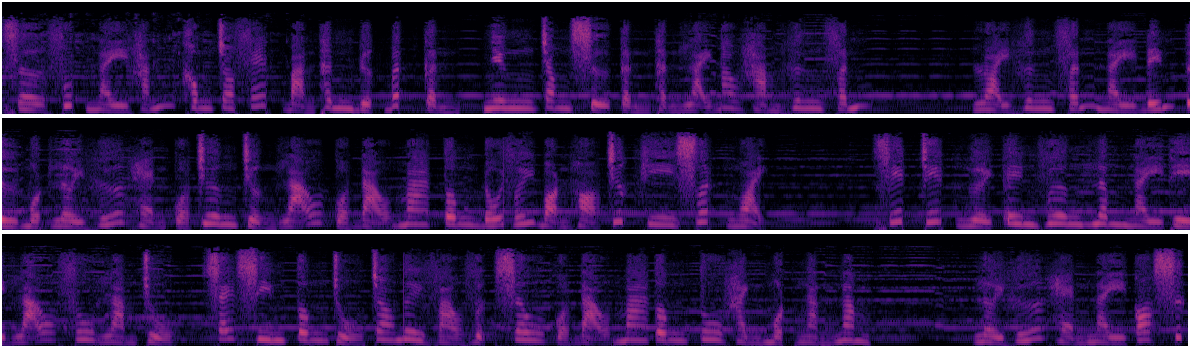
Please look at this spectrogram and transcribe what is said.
Giờ phút này hắn không cho phép bản thân được bất cẩn, nhưng trong sự cẩn thận lại bao hàm hưng phấn. Loại hưng phấn này đến từ một lời hứa hẹn của trương trưởng lão của đạo Ma Tông đối với bọn họ trước khi xuất ngoại. Giết chết người tên Vương Lâm này thì lão phu làm chủ, sẽ xin tông chủ cho ngươi vào vực sâu của đạo Ma Tông tu hành một ngàn năm. Lời hứa hẹn này có sức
